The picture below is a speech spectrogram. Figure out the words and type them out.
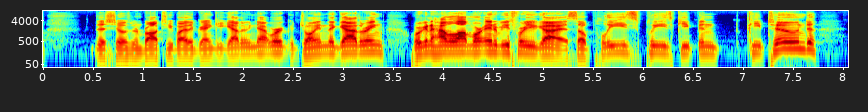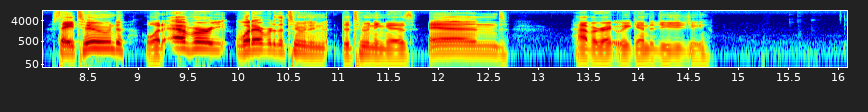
This show has been brought to you by the Grand Geek Gathering Network. Join the gathering. We're gonna have a lot more interviews for you guys, so please, please keep in keep tuned. Stay tuned. Whatever whatever the tuning the tuning is, and have a great weekend to GGG.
